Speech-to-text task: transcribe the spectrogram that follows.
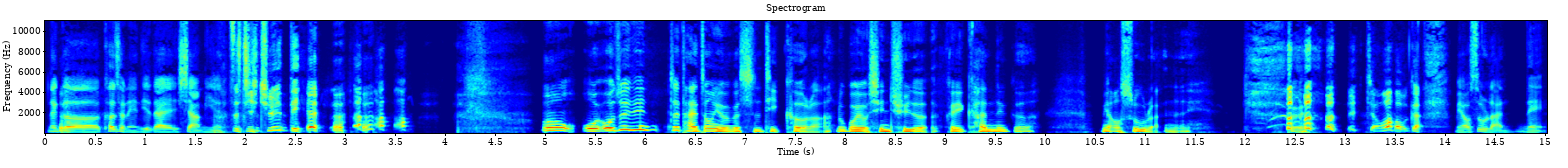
那个课程链接在下面，自己去点。我，我我最近在台中有一个实体课啦，如果有兴趣的可以看那个描述栏呢。讲话好感，描述栏内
